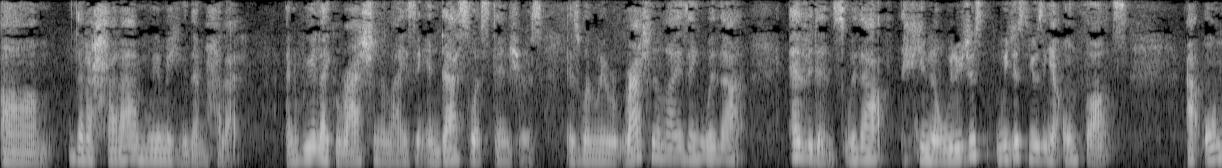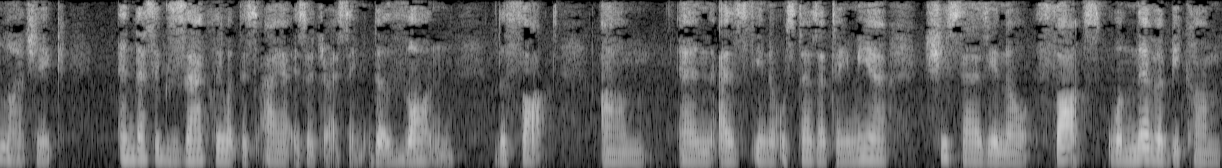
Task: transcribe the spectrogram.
um, that are haram, we're making them halal. And we're like rationalizing, and that's what's dangerous, is when we're rationalizing without evidence, without, you know, we're just, we're just using our own thoughts, our own logic, and that's exactly what this ayah is addressing, the dhan, the thought. Um, and as, you know, Ustaza Taimiyah, she says, you know, thoughts will never become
